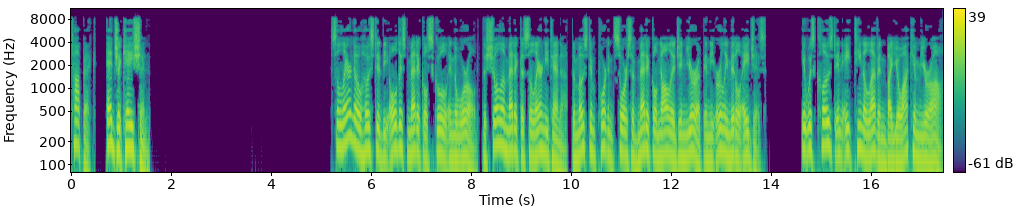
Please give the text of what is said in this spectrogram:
Bellizzi. Education Salerno hosted the oldest medical school in the world, the Schola Medica Salernitana, the most important source of medical knowledge in Europe in the early Middle Ages. It was closed in 1811 by Joachim Murat.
